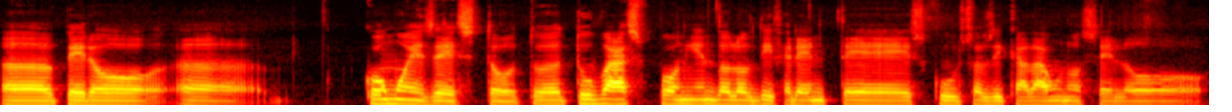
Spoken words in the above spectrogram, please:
eh, pero... Eh, ¿Cómo es esto? ¿Tú, tú, vas poniendo los diferentes cursos y cada uno se lo,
